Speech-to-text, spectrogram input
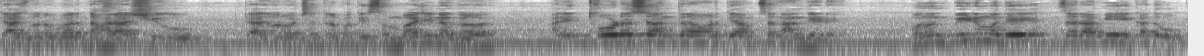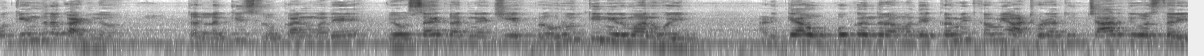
त्याचबरोबर धाराशिव त्याचबरोबर छत्रपती संभाजीनगर आणि थोडंसं अंतरावरती आमचं नांदेड आहे. म्हणून बीडमध्ये जर आम्ही एखादं उपकेंद्र काढलं तर नक्कीच लोकांमध्ये व्यवसाय करण्याची एक प्रवृत्ती निर्माण होईल. आणि त्या उपकेंद्रामध्ये कमीत कमी आठवड्यातून चार दिवस तरी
